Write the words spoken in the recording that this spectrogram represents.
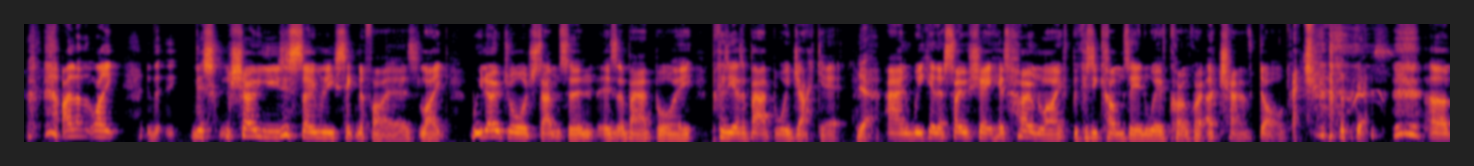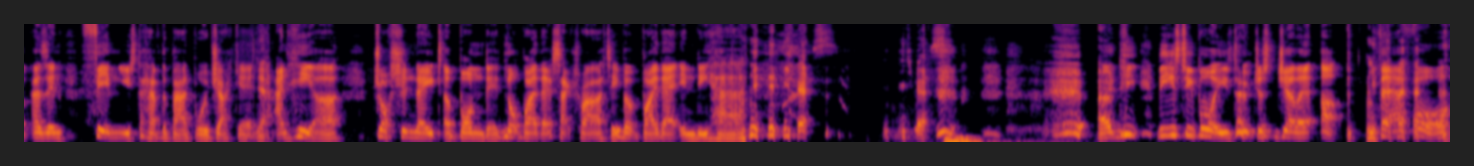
I love. Like th- this show uses so many signifiers. Like we know George Sampson is a bad boy because he has a bad boy jacket. Yeah. and we can associate his home life because he comes in with quote unquote a chav dog. yes. um, as in Finn used to have the bad boy jacket, Yeah. and here Josh and Nate are bonded not by their sexuality but by their indie hair. yes. Yes. The- These two boys don't just gel it up. Therefore,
